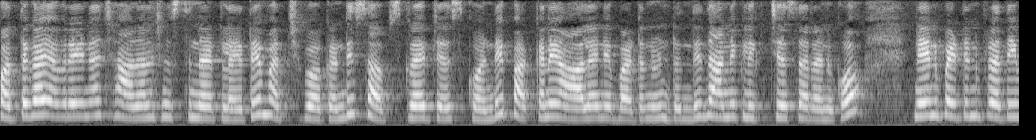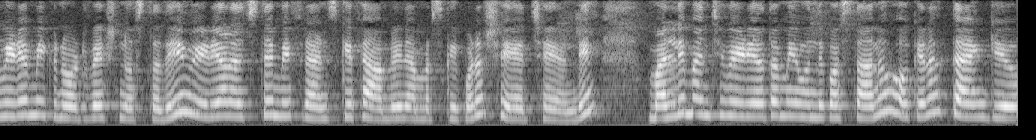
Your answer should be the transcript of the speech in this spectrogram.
కొత్తగా ఎవరైనా ఛానల్ చూస్తున్నట్లయితే మర్చిపోకండి. సబ్స్క్రైబ్ చేసుకోండి. పక్కనే ఆల్ అనే బటన్ ఉంటుంది. దాన్ని క్లిక్ చేశారనుకో నేను పెట్టిన ప్రతి వీడియో మీకు నోటిఫికేషన్ వస్తుంది. వీడియో నచ్చితే మీ ఫ్రెండ్స్కి ఫ్యామిలీ మెంబర్స్కి కూడా షేర్ చేయండి. మళ్ళీ మంచి వీడియోతో మీ ముందుకు వస్తాను ఓకేనా? Thank you.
